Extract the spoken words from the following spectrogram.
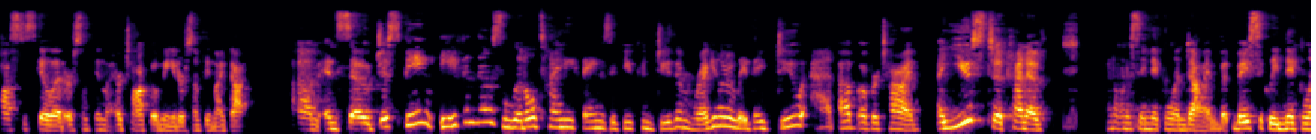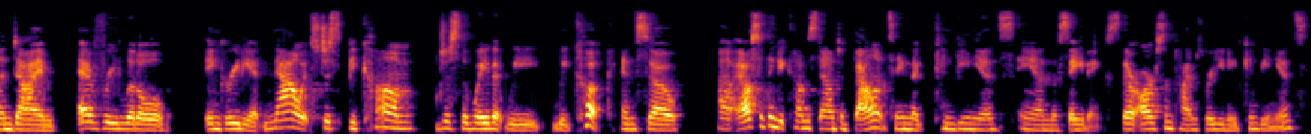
pasta skillet or something like, or taco meat or something like that. Um, and so just being even those little tiny things, if you can do them regularly, they do add up over time. I used to kind of, I don't want to say nickel and dime, but basically nickel and dime every little ingredient. Now it's just become just the way that we, we cook. And so uh, I also think it comes down to balancing the convenience and the savings. There are some times where you need convenience.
